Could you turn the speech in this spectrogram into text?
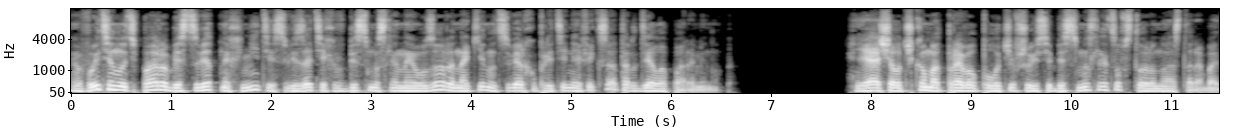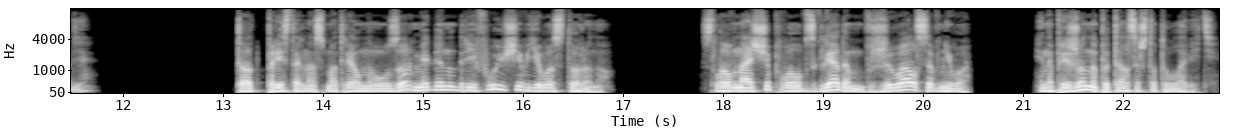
Вытянуть пару бесцветных нитей, связать их в бессмысленные узоры, накинуть сверху плетение фиксатор — дело пары минут. Я щелчком отправил получившуюся бессмыслицу в сторону Астарабаде. Тот пристально смотрел на узор, медленно дрейфующий в его сторону. Словно ощупывал взглядом, вживался в него и напряженно пытался что-то уловить.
